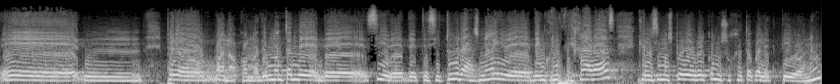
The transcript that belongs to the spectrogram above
eh, mm, pero bueno, como de un montón de, sí, de, tesituras ¿no? y de, encrucijadas que nos hemos podido ver como sujeto colectivo. ¿no?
